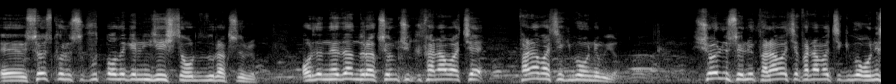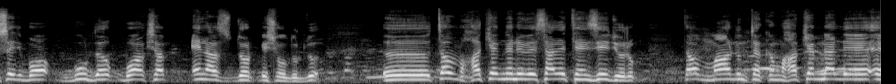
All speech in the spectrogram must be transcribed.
e, söz konusu futbola gelince işte orada duraksıyorum. Orada neden duraksıyorum? Çünkü Fenerbahçe Fenerbahçe gibi oynamıyor. Şöyle söyleyeyim Fenerbahçe Fenerbahçe gibi oynasaydı bu, burada bu akşam en az 4-5 olurdu. Ee, tamam hakemleri vesaire tenzih ediyorum. Tamam malum takım hakemlerle e,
